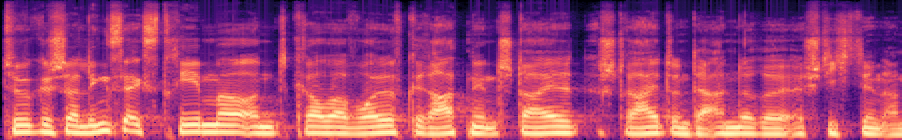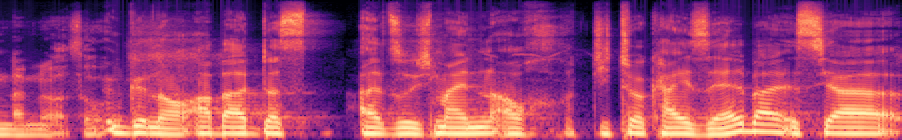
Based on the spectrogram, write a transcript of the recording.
türkischer Linksextremer und grauer Wolf geraten in Streit und der andere sticht den anderen nur so. Genau, aber das, also ich meine, auch die Türkei selber ist ja,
